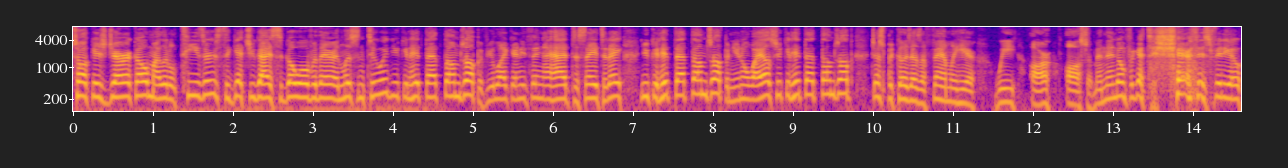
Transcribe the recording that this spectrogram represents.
Talk is Jericho, my little teasers to get you guys to go over there and listen to it, you can hit that thumbs up. If you like anything I had to say today, you could hit that thumbs up. And you know why else you could hit that thumbs up? Just because as a family here, we are awesome. And then don't forget to share this video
